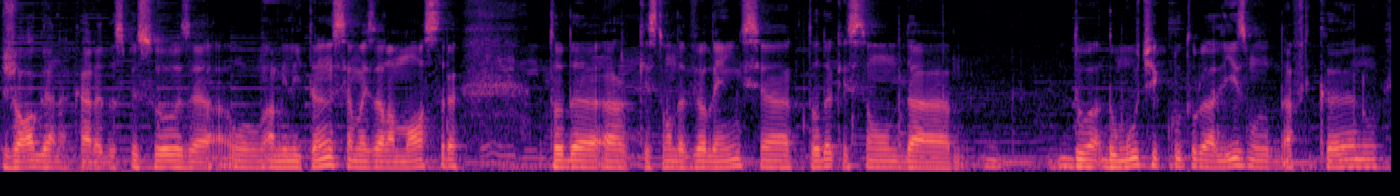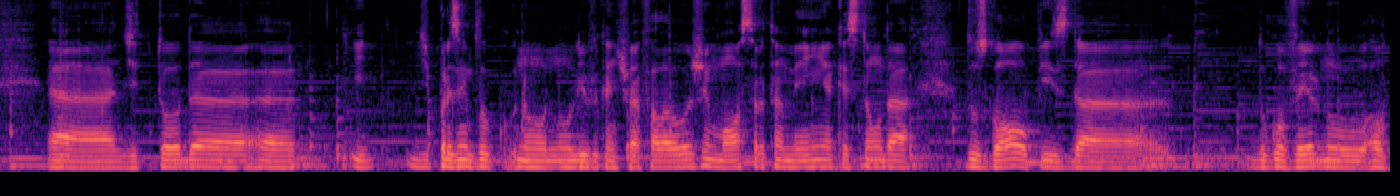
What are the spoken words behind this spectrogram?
joga na cara das pessoas a, a militância, mas ela mostra toda a questão da violência, toda a questão da, do, do multiculturalismo africano, ah, de toda. ah, e de, por exemplo, no, no livro que a gente vai falar hoje, mostra também a questão da, dos golpes, da, do governo au-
